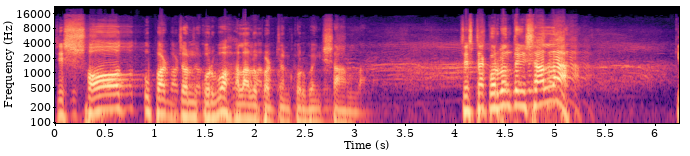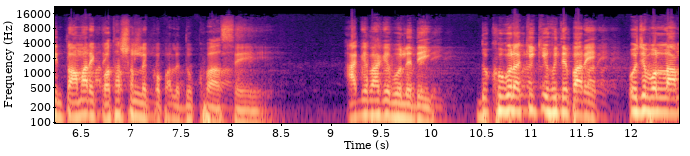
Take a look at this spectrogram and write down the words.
যে সৎ উপার্জন করব, হালাল উপার্জন করব ইনশাআল্লাহ। চেষ্টা করবেন তো ইনশাআল্লাহ? কিন্তু আমার এই কথা শুনলে কপালে দুঃখ আছে। আগে ভাগে বলে দেই, দুঃখগুলা কি কি হইতে পারে? ও যে বললাম,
